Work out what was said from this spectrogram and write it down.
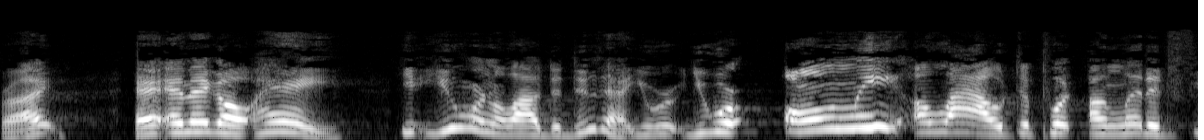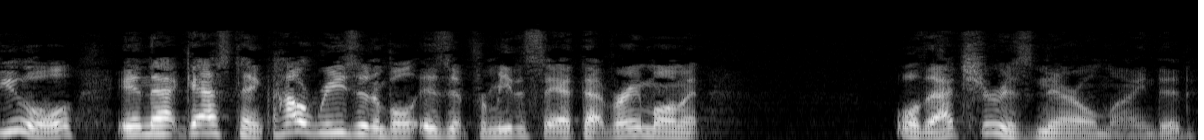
Right? And, and they go, hey, you, you, weren't allowed to do that. You were, you were only allowed to put unleaded fuel in that gas tank. How reasonable is it for me to say at that very moment, well, that sure is narrow minded.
